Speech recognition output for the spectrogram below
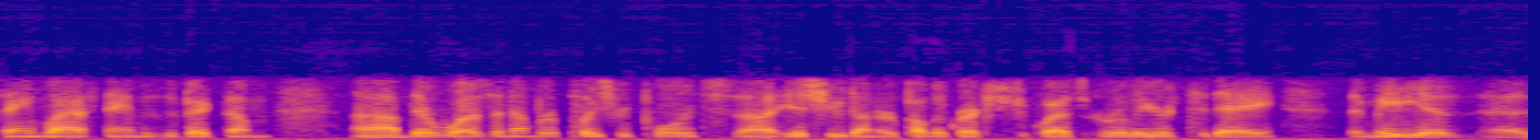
same last name as the victim. Um, there was a number of police reports uh, issued under public records request earlier today. The media uh,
